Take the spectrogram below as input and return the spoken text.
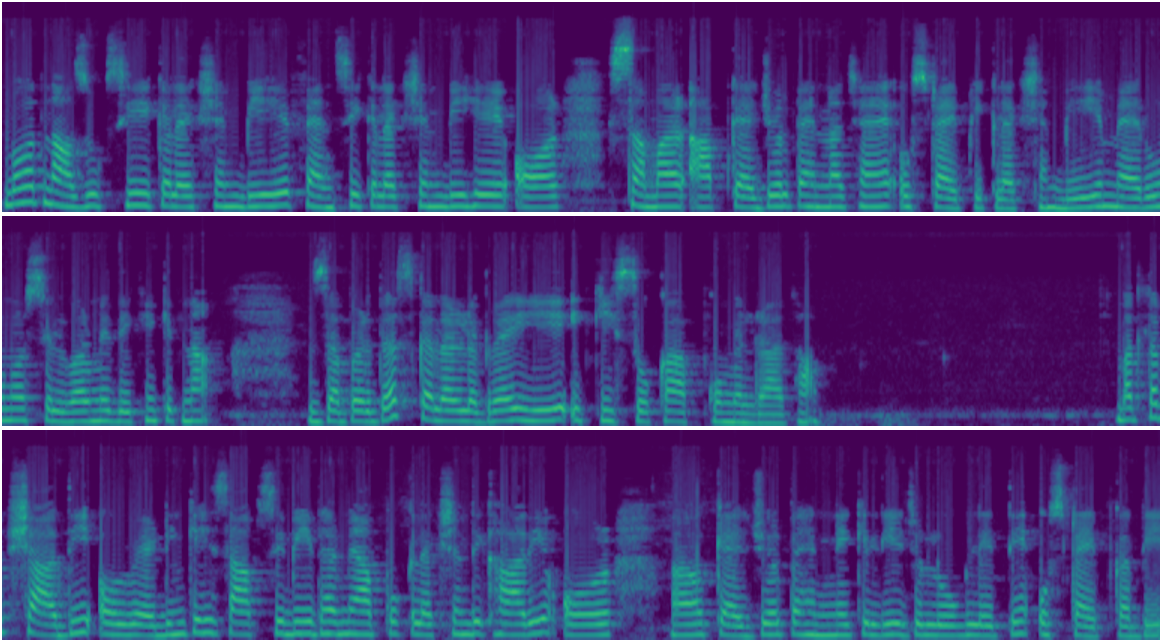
बहुत नाजुक सी कलेक्शन भी है फैंसी कलेक्शन भी है और समर आप कैजुअल पहनना चाहें, उस टाइप की कलेक्शन भी है। ये मैरून और सिल्वर में देखें कितना ज़बरदस्त कलर लग रहा है। ये 2100 का आपको मिल रहा था। मतलब शादी और वेडिंग के हिसाब से भी इधर मैं आपको कलेक्शन दिखा रही हूँ और कैजुअल पहनने के लिए जो लोग लेते हैं उस टाइप का भी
